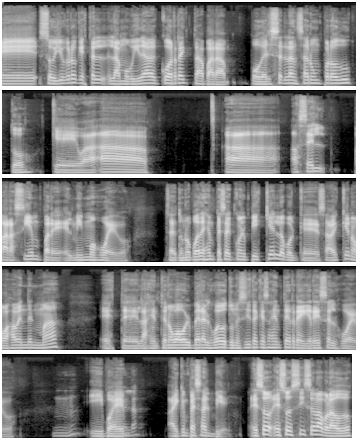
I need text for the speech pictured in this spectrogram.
Eh, so yo creo que esta es la movida correcta para poderse lanzar un producto que va a, a hacer para siempre el mismo juego. O sea, tú no puedes empezar con el pie izquierdo porque sabes que no vas a vender más. Este, la gente no va a volver al juego. Tú necesitas que esa gente regrese al juego. Y es pues hay que empezar bien. Eso, eso sí se lo aplaudo.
